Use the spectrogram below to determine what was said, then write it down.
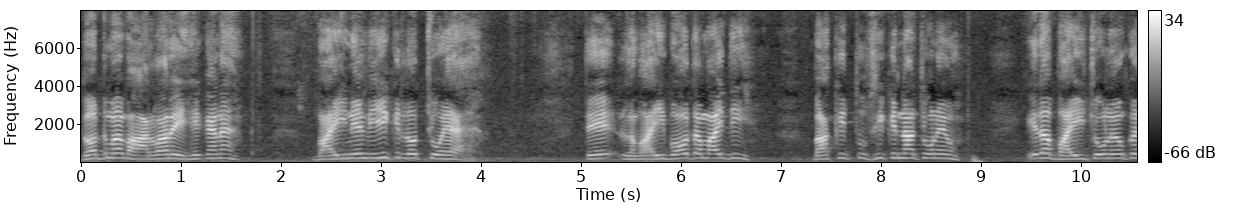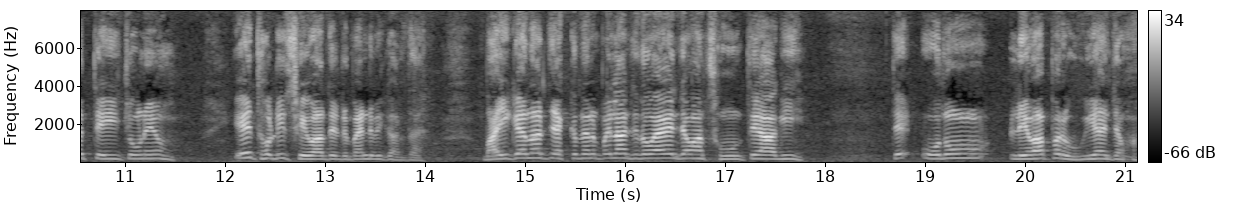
ਦੁੱਧ ਮੈਂ ਵਾਰ-ਵਾਰ ਇਹ ਕਹਿਣਾ ਬਾਈ ਨੇ 20 ਕਿਲੋ ਚੋਇਆ ਹੈ। ਤੇ ਲੰਬਾਈ ਬਹੁਤ ਹੈ ਮੱਝ ਦੀ। ਬਾਕੀ ਤੁਸੀਂ ਕਿੰਨਾ ਚੋਣੇ ਹੋ? ਇਹਦਾ 22 ਚੋਣੇ ਹੋ ਕਿ 23 ਚੋਣੇ ਹੋ? ਇਹ ਤੁਹਾਡੀ ਸੇਵਾ ਤੇ ਡਿਪੈਂਡ ਵੀ ਕਰਦਾ ਹੈ। ਬਾਈ ਕਹਿੰਦਾ ਜੇ ਇੱਕ ਦਿਨ ਪਹਿਲਾਂ ਜਦੋਂ ਐ ਜਮਾਂ ਸੂਨ ਤੇ ਆ ਗਈ ਤੇ ਉਦੋਂ ਲੇਵਾ ਭਰੂਗੀ ਐ ਜਮਾਂ।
